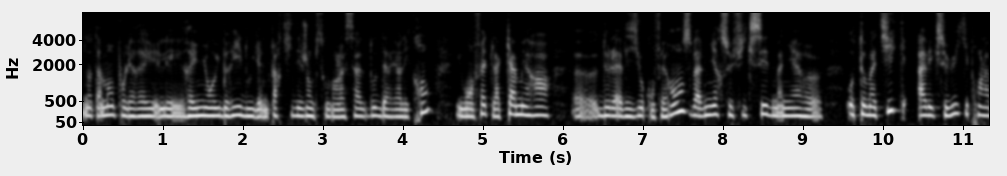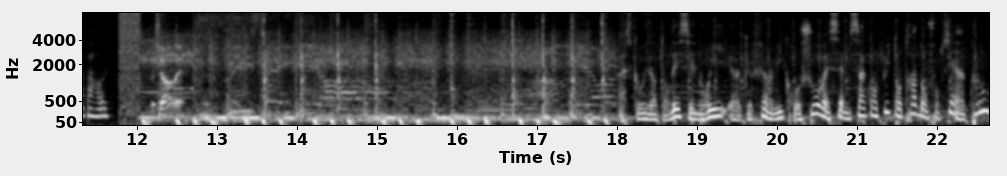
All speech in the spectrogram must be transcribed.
notamment pour les, ré- les réunions hybrides où il y a une partie des gens qui sont dans la salle, d'autres derrière l'écran, et où en fait la caméra euh, de la visioconférence va venir se fixer de manière euh, automatique avec celui qui prend la parole. Ah, ce que vous entendez, c'est le bruit euh, que fait un micro Shure SM58 en train d'enfoncer un clou.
